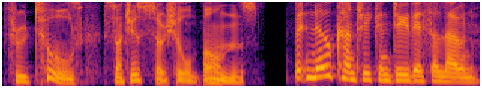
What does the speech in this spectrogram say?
through tools such as social bonds. But no country can do this alone.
